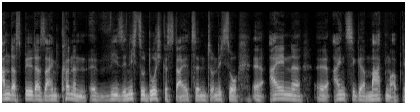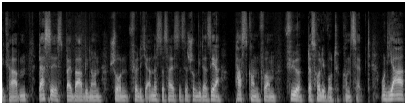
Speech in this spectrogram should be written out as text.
anders Bilder sein können, äh, wie sie nicht so durchgestylt sind und nicht so äh, eine äh, einzige Markenoptik haben. Das ist bei Babylon schon völlig anders. Das heißt, es ist schon wieder sehr passkonform für das Hollywood-Konzept. Und ja,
